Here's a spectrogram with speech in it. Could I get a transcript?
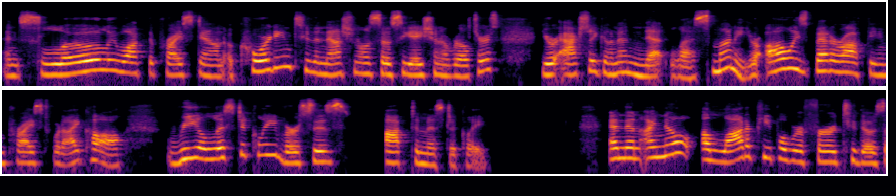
and slowly walk the price down, according to the National Association of Realtors, you're actually going to net less money. You're always better off being priced what I call realistically versus optimistically. And then I know a lot of people refer to those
